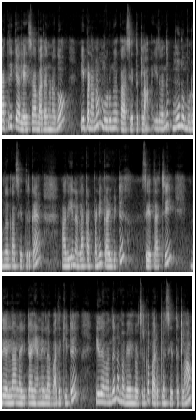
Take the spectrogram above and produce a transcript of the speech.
கத்திரிக்காய் லேசாக வதங்கினதும் இப்போ நம்ம முருங்கைக்காய் சேர்த்துக்கலாம். இது வந்து மூணு முருங்கைக்காய் சேர்த்துருக்கேன். அதையும் நல்லா கட் பண்ணி கழுவிட்டு சேர்த்தாச்சு. இதெல்லாம் லைட்டாக எண்ணெயில் வதக்கிட்டு இதை வந்து நம்ம வேக வச்சுருக்க பருப்பில் சேர்த்துக்கலாம்.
